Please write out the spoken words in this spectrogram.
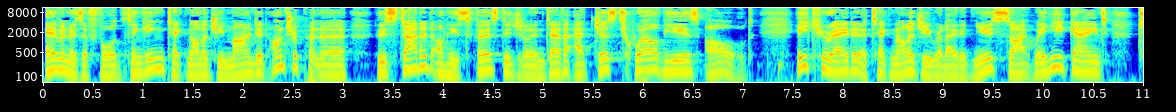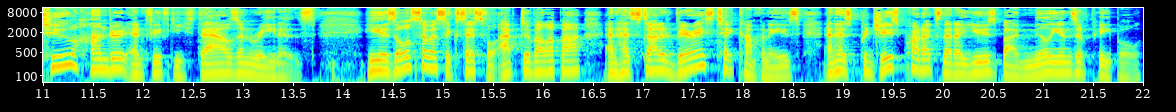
Evan is a forward thinking, technology minded entrepreneur who started on his first digital endeavor at just 12 years old. He curated a technology related news site where he gained 250,000 readers. He is also a successful app developer and has started various tech companies and has produced products that are used by millions of people.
